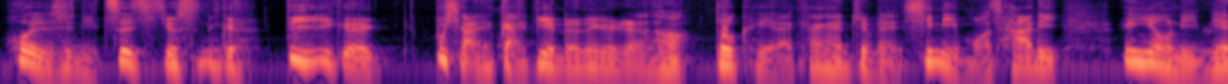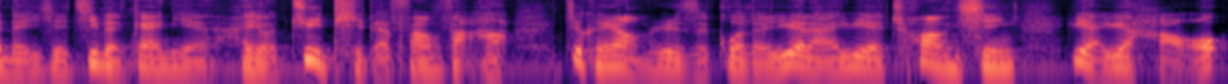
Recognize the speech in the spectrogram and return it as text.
或者是你自己就是那个第一个不想要改变的那个人哈，都可以来看看这本心理摩擦力，运用里面的一些基本概念，还有具体的方法哈，就可以让我们日子过得越来越创新，越来越好。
